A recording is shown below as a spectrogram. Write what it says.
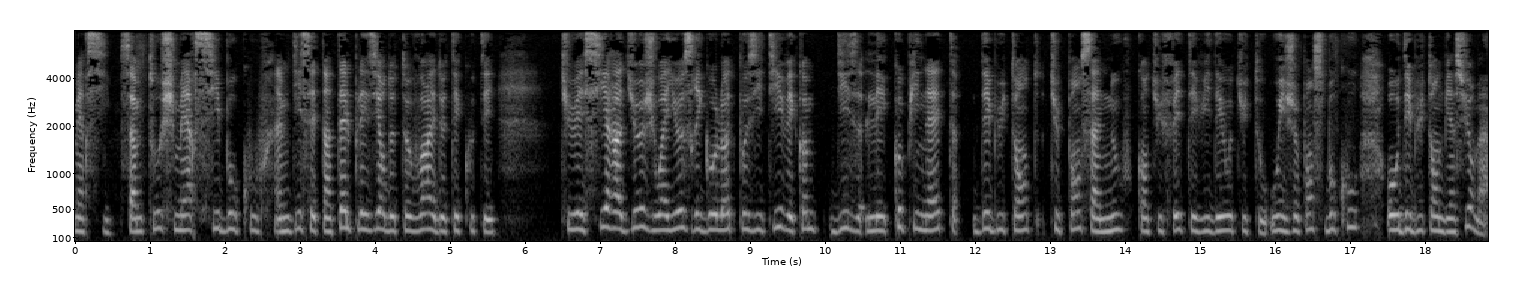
Merci, ça me touche, merci beaucoup. Elle me dit, c'est un tel plaisir de te voir et de t'écouter. Tu es si radieuse, joyeuse, rigolote, positive et comme disent les copinettes débutante, tu penses à nous quand tu fais tes vidéos tuto. Oui, je pense beaucoup aux débutantes, bien sûr. Bah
